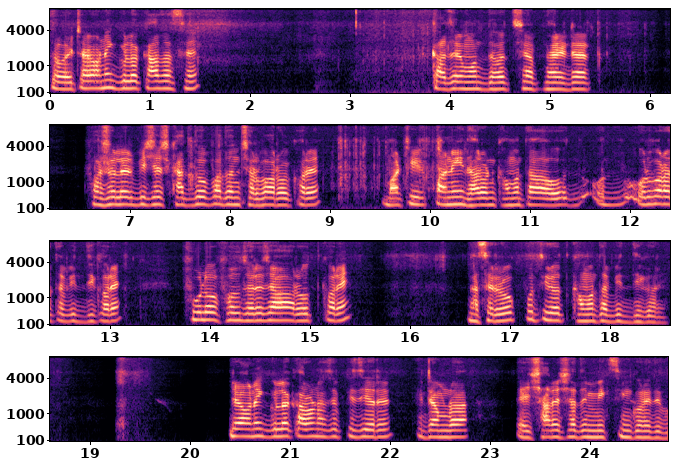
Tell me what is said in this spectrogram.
তো এটার অনেকগুলো কাজ আছে। কাজের মধ্যে হচ্ছে আপনার এটার ফসলের বিশেষ খাদ্য উপাদান সরবরাহ করে, মাটির পানি ধারণ ক্ষমতা ও উর্বরতা বৃদ্ধি করে, ফুল ও ফুল ঝরে যাওয়া রোধ করে, গাছের রোগ প্রতিরোধ ক্ষমতা বৃদ্ধি করে। যা অনেকগুলো কারণ আছে পিজিআরের এটা আমরা এই সারের সাথে মিক্সিং করে দেব।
